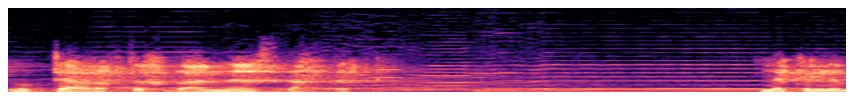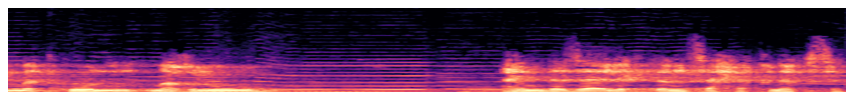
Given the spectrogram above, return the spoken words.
وبتعرف تخضع الناس تحتك. لكن لما تكون مغلوب عند ذلك تنسحق نفسك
